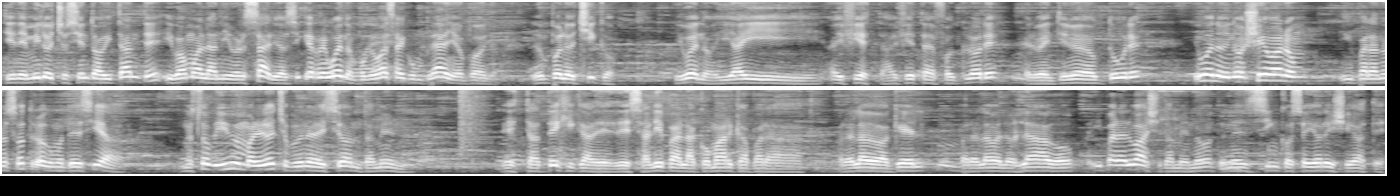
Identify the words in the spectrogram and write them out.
tiene 1800 habitantes y vamos al aniversario, así que es re bueno porque vas al cumpleaños pueblo, de un pueblo chico. Y bueno, y hay, hay fiesta, hay fiesta de folclore el 29 de octubre. Y bueno, y nos llevaron, y para nosotros, como te decía, nosotros vivimos en Mariloche por una elección también estratégica de, salir para la comarca, para, para el lado de aquel, para el lado de los lagos y para el valle también, ¿no? Tenés 5 o 6 horas y llegaste.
